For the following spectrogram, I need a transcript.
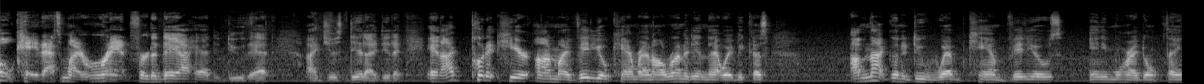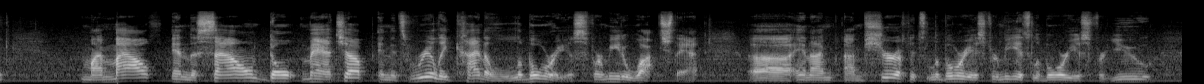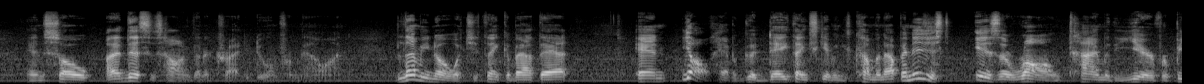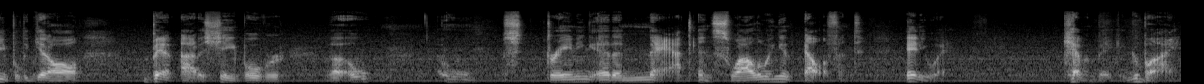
Okay, that's my rant for today. I had to do that. I just did. I did it. And I put it here on my video camera, and I'll run it in that way because I'm not going to do webcam videos anymore, I don't think. My mouth and the sound don't match up, and it's really kind of laborious for me to watch that. Uh, and I'm, I'm sure if it's laborious for me, it's laborious for you. And so uh, this is how I'm going to try to do them from now on. Let me know what you think about that. And y'all have a good day. Thanksgiving's coming up, and it just is a wrong time of the year for people to get all bent out of shape over uh, straining at a gnat and swallowing an elephant. Anyway, Kevin Bacon, goodbye.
